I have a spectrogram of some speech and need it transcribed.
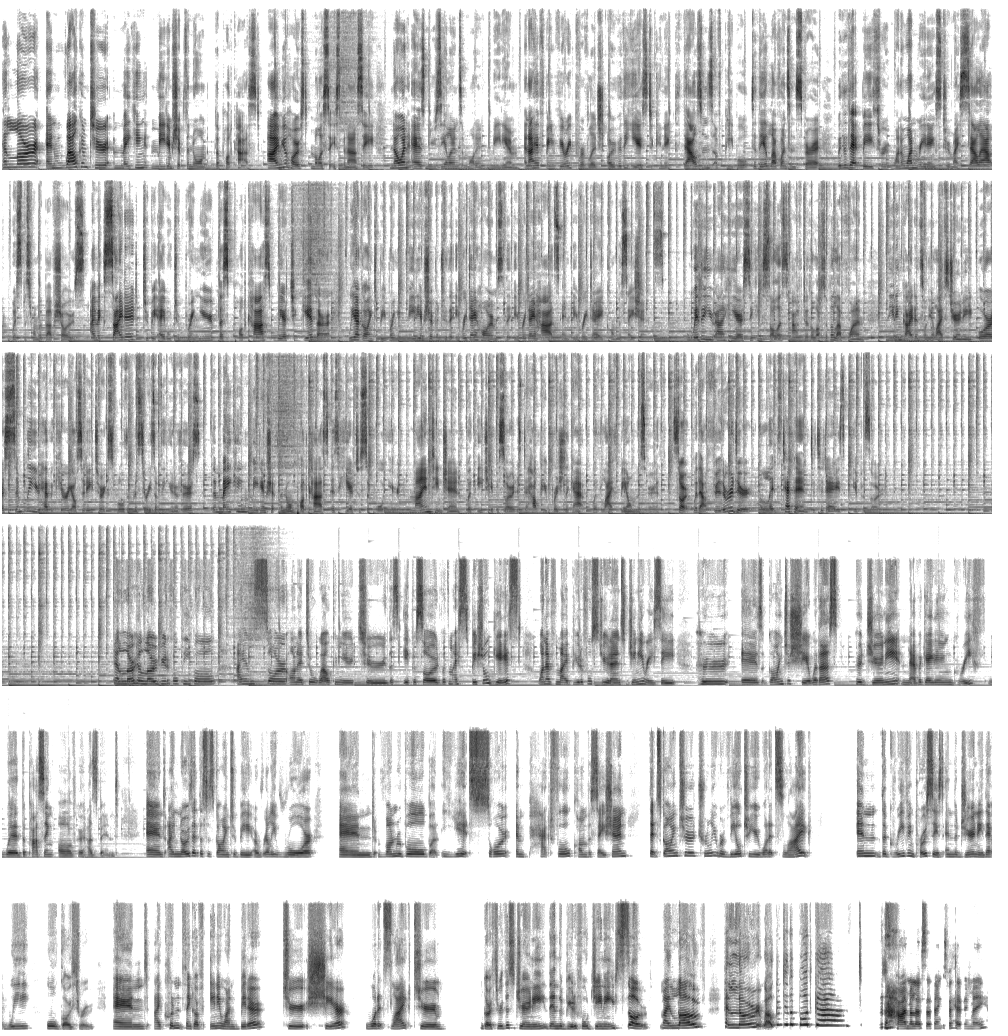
Hello, and welcome to Making Mediumship the Norm, the podcast. I'm your host, Melissa Espinasse, known as New Zealand's modern medium, and I have been very privileged over the years to connect thousands of people to their loved ones in spirit, whether that be through one on one readings to my sellout Whispers from Above shows. I'm excited to be able to bring you this podcast where together we are going to be bringing mediumship into the everyday homes the everyday hearts and everyday conversations. Whether you are here seeking solace after the loss of a loved one, needing guidance on your life's journey, or simply you have a curiosity to explore the mysteries of the universe, the Making Mediumship the Norm podcast is here to support you. My intention with each episode is to help you bridge the gap with life beyond this earth. So, without further ado, let's tap into today's episode. Hello, hello, beautiful people. I am so honored to welcome you to this episode with my special guest, one of my beautiful students, Jenny Risi, who is going to share with us her journey navigating grief with the passing of her husband. And I know that this is going to be a really raw and vulnerable, but yet so impactful conversation that's going to truly reveal to you what it's like in the grieving process and the journey that we all go through. And I couldn't think of anyone better to share what it's like to go through this journey than the beautiful Jenny. So, my love, hello, welcome to the podcast. Hi, Melissa. Thanks for having me.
